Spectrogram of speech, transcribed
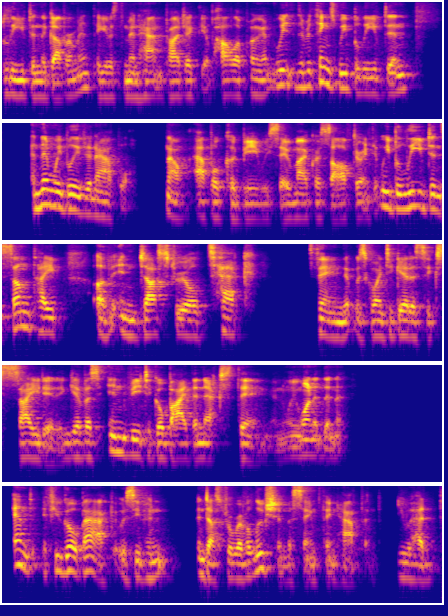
believed in the government, they gave us the Manhattan Project, the Apollo program. We, there were things we believed in, and then we believed in Apple. Now, Apple could be, we say Microsoft or anything. We believed in some type of industrial tech thing that was going to get us excited and give us envy to go buy the next thing. And we wanted the ne- And if you go back, it was even industrial revolution, the same thing happened. You had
